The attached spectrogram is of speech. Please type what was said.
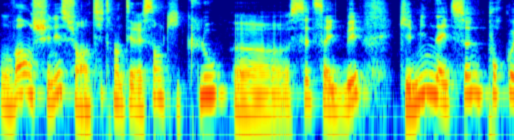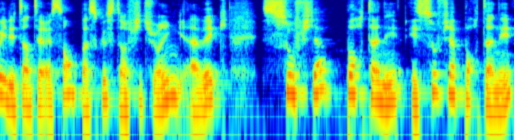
on va enchaîner sur un titre intéressant qui clôt euh, cette side B, qui est Midnight Sun. Pourquoi il est intéressant? Parce que c'est un featuring avec Sofia Portané. Et Sofia Portané,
